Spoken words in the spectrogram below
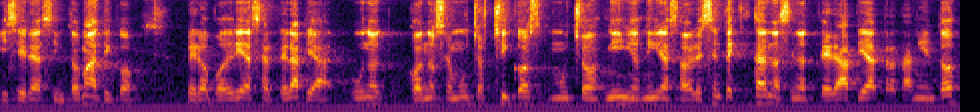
y ser asintomático, pero podría ser terapia. Uno conoce muchos chicos, muchos niños, niñas, adolescentes que están haciendo terapia, tratamiento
